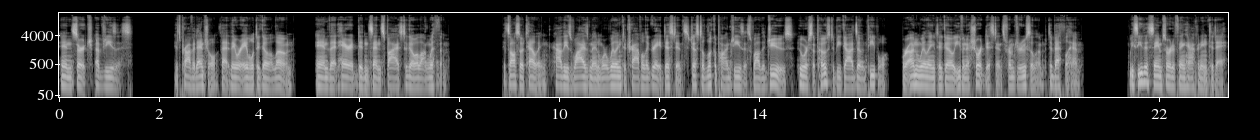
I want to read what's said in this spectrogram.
in search of Jesus. It's providential that they were able to go alone, and that Herod didn't send spies to go along with them. It's also telling how these wise men were willing to travel a great distance just to look upon Jesus, while the Jews, who were supposed to be God's own people, were unwilling to go even a short distance from Jerusalem to Bethlehem. We see this same sort of thing happening today.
